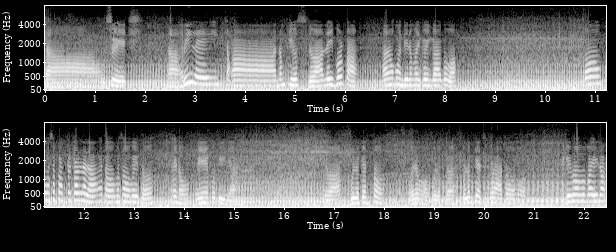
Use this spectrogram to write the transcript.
ng switch ng relay tsaka ng fuse di ba? Labor pa. Ano kung hindi naman ikaw yung gagawa. So kung sa practical na lang ito mas okay ito ayun o yun yung puti niya. Di ba? Bulagan to ano mo bulag na. Bulag yan sigurado ako. Sige bababay lang.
